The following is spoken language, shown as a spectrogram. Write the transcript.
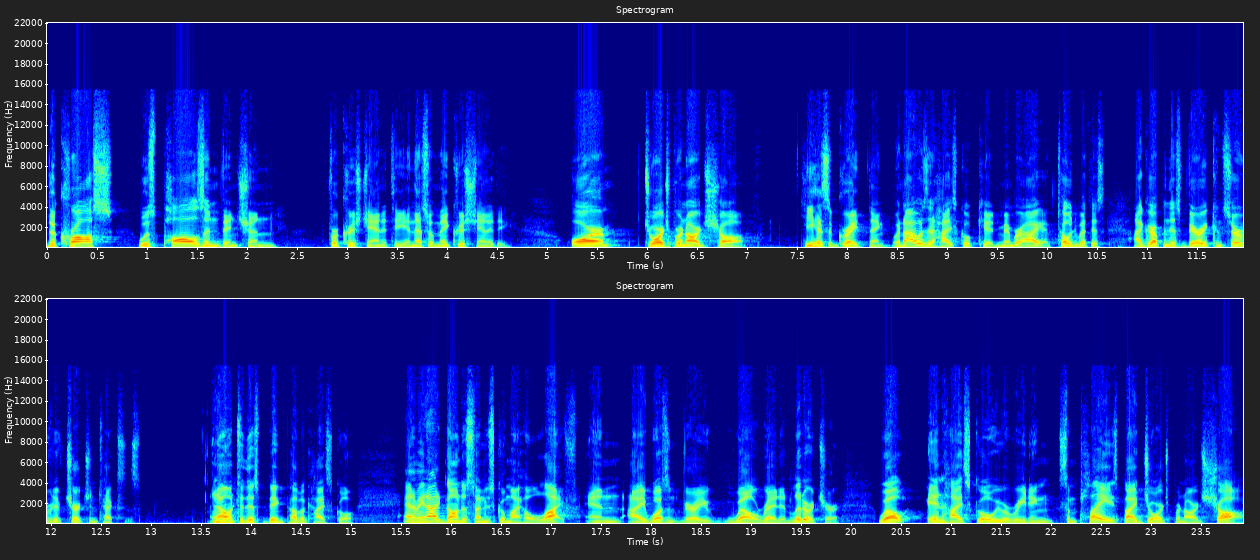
The cross was Paul's invention for Christianity, and that's what made Christianity. Or George Bernard Shaw. He has a great thing. When I was a high school kid, remember I told you about this, I grew up in this very conservative church in Texas. And I went to this big public high school. And I mean, I'd gone to Sunday school my whole life, and I wasn't very well read in literature. Well, in high school, we were reading some plays by George Bernard Shaw.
